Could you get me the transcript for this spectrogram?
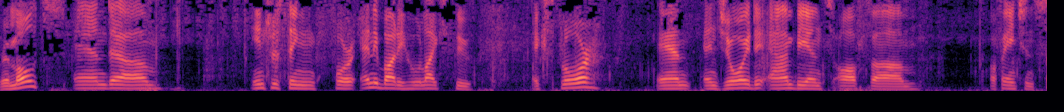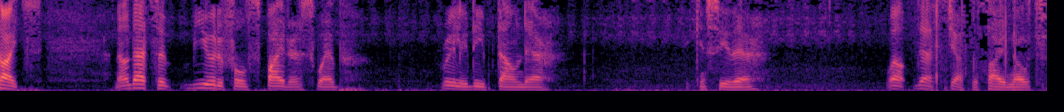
remote and um, interesting for anybody who likes to explore and enjoy the ambience of um, of ancient sites. Now that's a beautiful spider's web, really deep down there. You can see there. Well, that's just a side note.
